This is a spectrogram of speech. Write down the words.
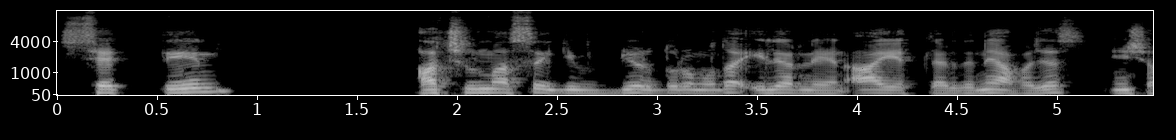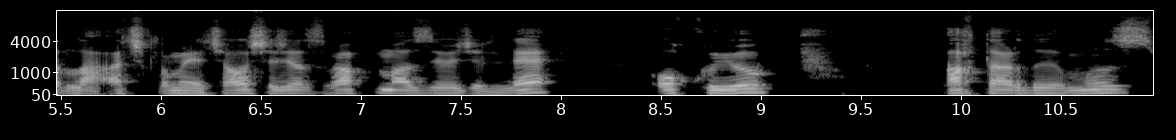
settin açılması gibi bir durumu da ilerleyen ayetlerde ne yapacağız? İnşallah açıklamaya çalışacağız. Rabbim Azze ve Celle okuyup aktardığımız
